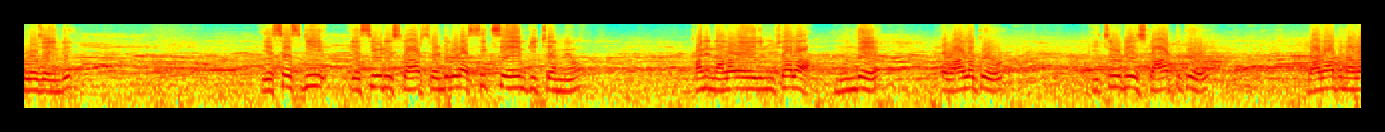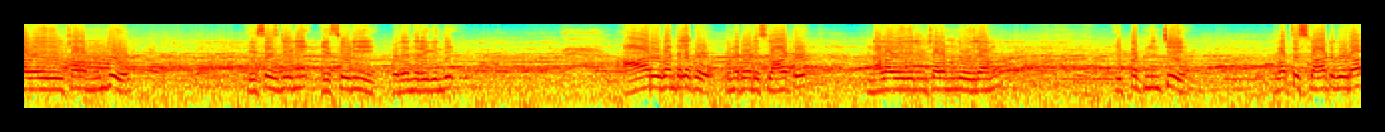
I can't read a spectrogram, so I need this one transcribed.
క్లోజ్ అయింది. ఎస్ఎస్డి ఎస్ఈడి స్లాట్స్ రెండు కూడా సిక్స్ ఏఎంకి ఇచ్చాము మేము. కానీ నలభై ఐదు నిమిషాల ముందే వాళ్ళకు ఇచ్చినటువంటి స్లాట్కు దాదాపు నలభై ఐదు నిమిషాల ముందు ఎస్ఎస్డిని ఎస్ఈడిని ఉదయం జరిగింది. ఆరు గంటలకు ఉన్నటువంటి స్లాట్ నలభై ఐదు నిమిషాల ముందు వదిలాము. ఇప్పటి నుంచి ప్రతి స్లాట్ కూడా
